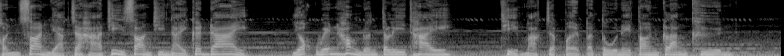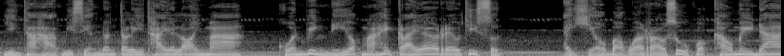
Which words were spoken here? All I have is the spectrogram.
คนซ่อนอยากจะหาที่ซ่อนที่ไหนก็ได้ ยกเว้นห้องดนตรีไทย ที่มักจะเปิดประตูในตอนกลางคืน ยิ่งถ้าหากมีเสียงดนตรีไทยลอยมา ควรวิ่งหนีออกมาให้ไกลและเร็วที่สุด ไอ้เขียวบอกว่าเราสู้พวกเขาไม่ได้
